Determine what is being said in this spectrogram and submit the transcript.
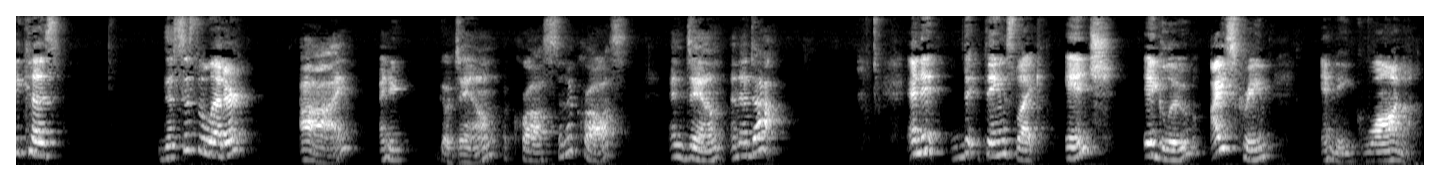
because this is the letter I, and you go down, across, and across, and down, and a dot. And it th things like inch, igloo, ice cream, and iguana.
